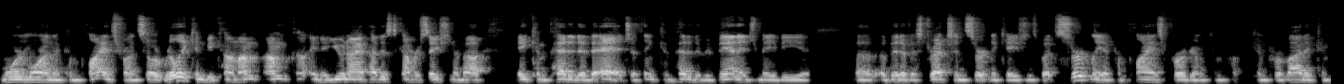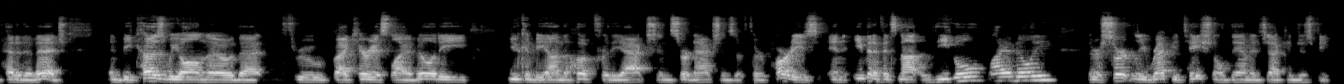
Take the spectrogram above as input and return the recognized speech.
more and more on the compliance front. So it really can become. I'm, I'm, you know, you and I have had this conversation about a competitive edge. I think competitive advantage may be a, a bit of a stretch in certain occasions, but certainly a compliance program can, can provide a competitive edge. And because we all know that through vicarious liability, you can be on the hook for the actions, certain actions of third parties. And even if it's not legal liability, there's certainly reputational damage that can just be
